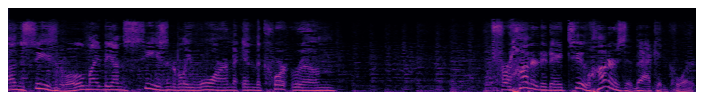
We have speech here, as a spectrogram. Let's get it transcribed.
unseasonable, might be unseasonably warm in the courtroom for Hunter today, too. Hunter's back in court.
